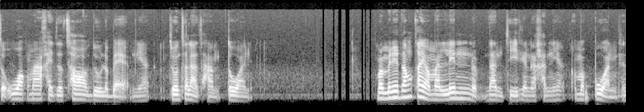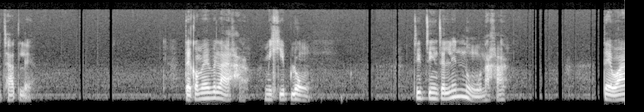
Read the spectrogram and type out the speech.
จะอ้วกมากใครจะชอบดูระแบบเนี้ยโจนสลัดสามตัวเนี่ยมันไม่ได้ตั้งใจเอามาเล่นแบบดันจีดกันนะคะเนี่ยเอามาป่วนชัดๆเลย แต่ก็ไม่เป็นไรค่ะ มีคลิปลง จริงๆจะเล่นหนูนะคะ แต่ว่า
